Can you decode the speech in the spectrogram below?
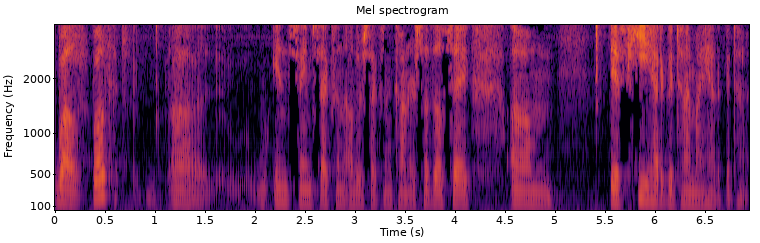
well both uh, in same sex and other sex encounters so they'll say um, if he had a good time i had a good time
